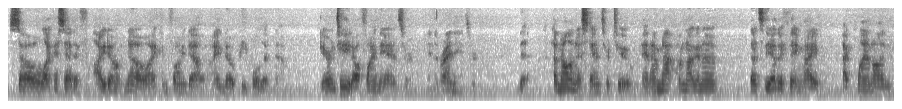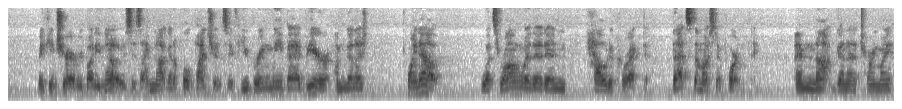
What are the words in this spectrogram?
So, like I said, if I don't know, I can find out. I know people that know. Guaranteed, I'll find the answer, And the right answer. an honest answer too. And I'm not. I'm not gonna. That's the other thing I I plan on making sure everybody knows is I'm not gonna pull punches. If you bring me bad beer, I'm gonna point out what's wrong with it and how to correct it. That's the most important thing. I'm not gonna turn my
